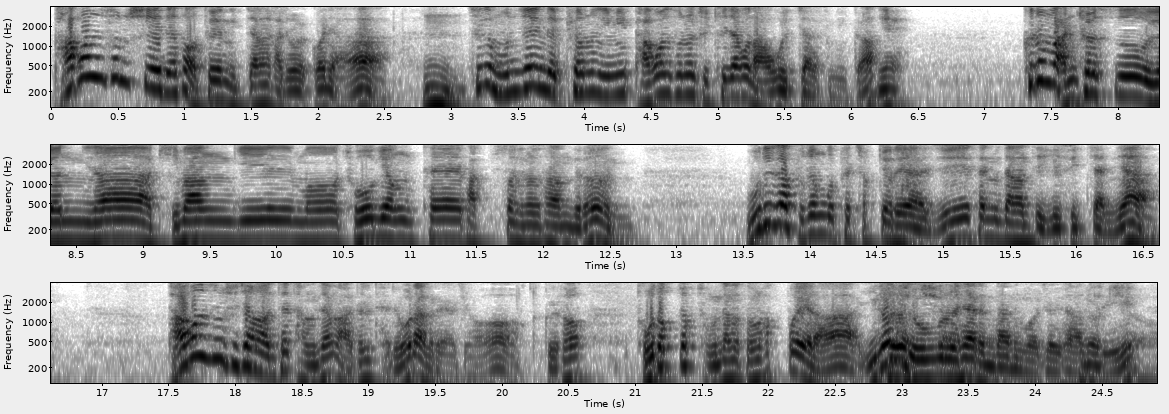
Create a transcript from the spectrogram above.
박원순 씨에 대해서 어떤 입장을 가져올 거냐. 음. 지금 문재인 대표는 이미 박원순을 지키자고 나오고 있지 않습니까? 예. 그럼 안철수 의원이나 김한길, 뭐 조경태, 박주선 이런 사람들은 우리가 부정부패 척결해야지 새누리당한테 이길 수 있지 않냐? 박원순 시장한테 당장 아들 데려오라 그래야죠. 그래서 도덕적 정당성을 확보해라. 이런 그렇죠. 요구를 해야 된다는 거죠, 이 사람들이. 그렇죠.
